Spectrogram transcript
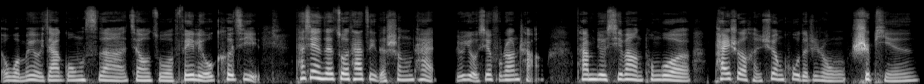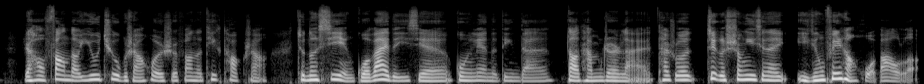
呃我们有一家公司啊，叫做飞流科技，他现在在做他自己的生态。比如有些服装厂，他们就希望通过拍摄很炫酷的这种视频，然后放到 YouTube 上，或者是放到 TikTok 上，就能吸引国外的一些供应链的订单到他们这儿来。他说这个生意现在已经非常火爆了，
